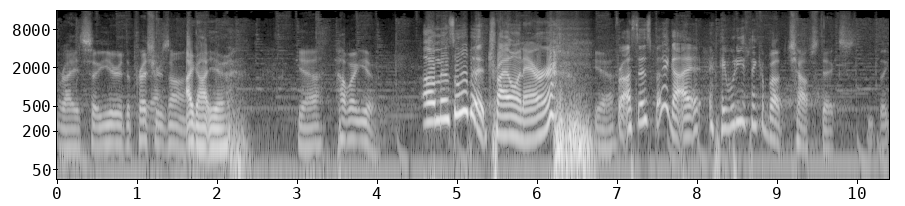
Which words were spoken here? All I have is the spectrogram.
right? So you're the pressure's on. I got you. yeah. How about you? Um, it's a little bit trial and error Yeah. process, but I got it. Hey, what do you think about chopsticks? Like,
